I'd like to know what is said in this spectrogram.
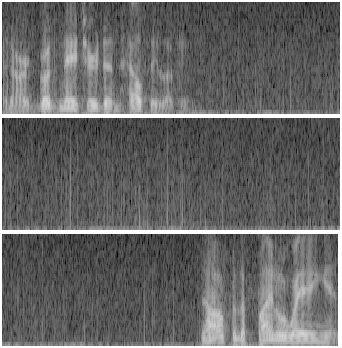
and are good-natured and healthy-looking. Now for the final weighing in.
